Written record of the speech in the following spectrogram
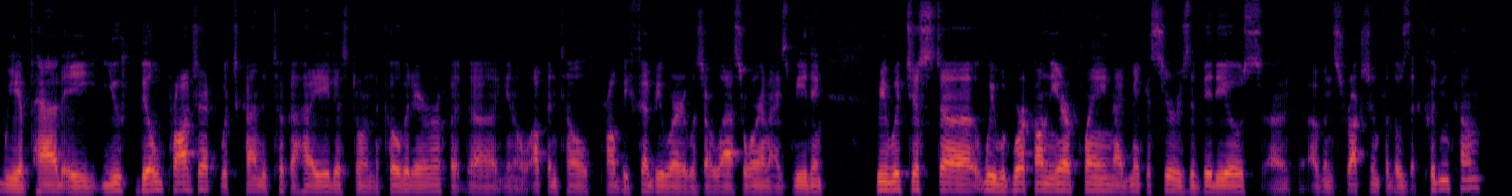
we have had a youth build project, which kind of took a hiatus during the COVID era. But uh, you know, up until probably February was our last organized meeting. We would just uh, we would work on the airplane. I'd make a series of videos uh, of instruction for those that couldn't come,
